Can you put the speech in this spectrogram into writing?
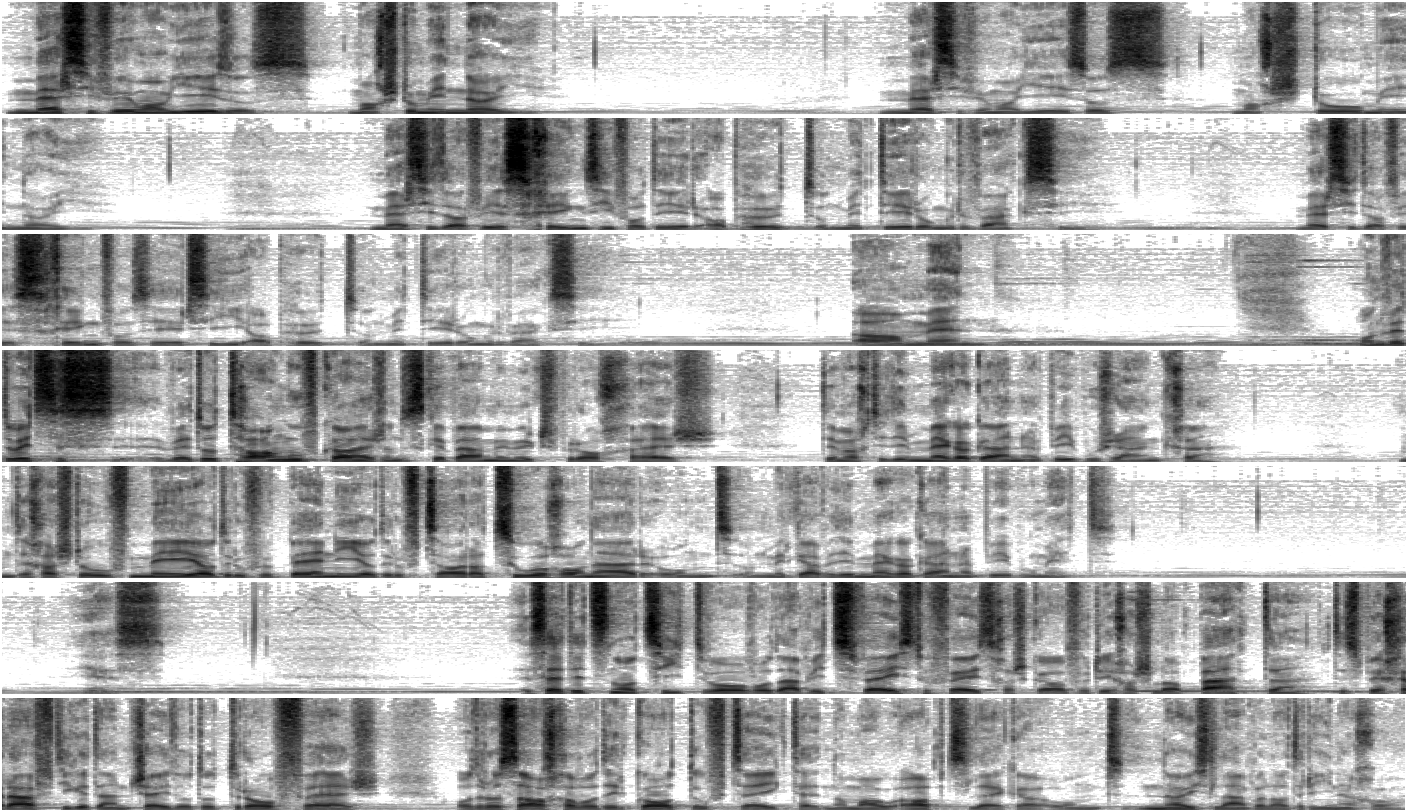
Merci vielmals, Jesus, machst du mich neu. Merci vielmals, Jesus, machst du mich neu. Merci darf ich ein Kind sein von dir ab heute und mit dir unterwegs sein. Merci darf ich ein Kind von dir sein ab heute und mit dir unterwegs sein. Amen. Und wenn du jetzt das, wenn du die Hand aufgehauen hast und das Gebet mit mir gesprochen hast, dann möchte ich dir mega gerne eine Bibel schenken. Und dann kannst du auf mich oder auf Benny oder auf Zara zukommen und, und wir geben dir mega gerne eine Bibel mit. Yes. Es hat jetzt noch Zeit, wo, wo du eben ins Face-to-Face kannst gehen für dich kannst beten Das bekräftigen, den Entscheid, den du getroffen hast. Oder auch Sachen, die dir Gott aufgezeigt hat, nochmal abzulegen und ein neues Leben reinkommen.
